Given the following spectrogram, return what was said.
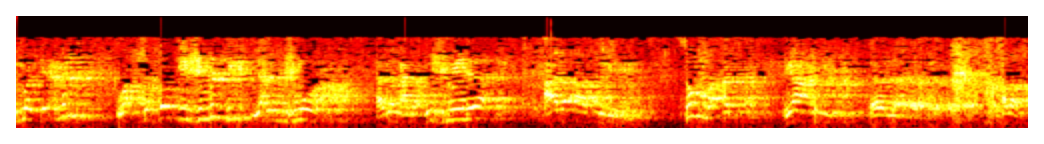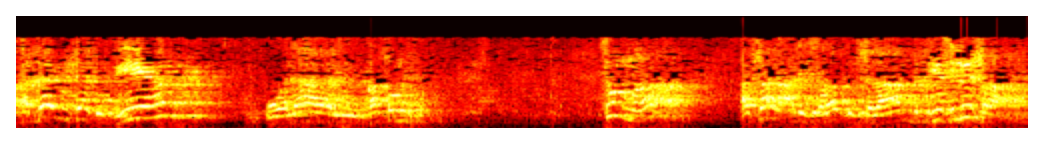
ثم تعمل وحسبوك يجمل يعني مجموعة. هذا معنى أجمل على آخرهم. ثم يعني خلاص قد لا يزاد فيهم ولا ينقص منهم. ثم أشار عليه الصلاة والسلام باليد اليسرى.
